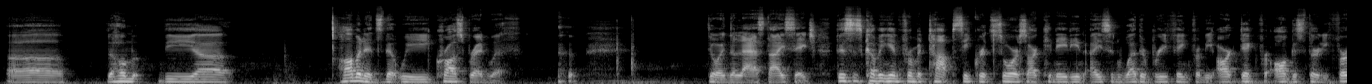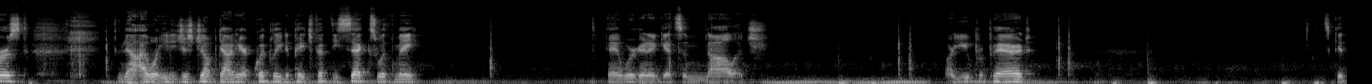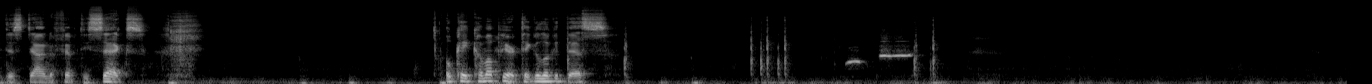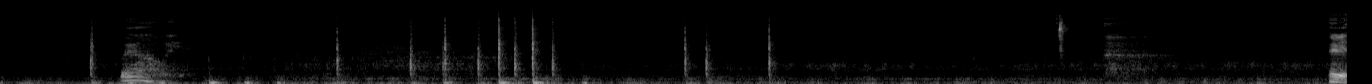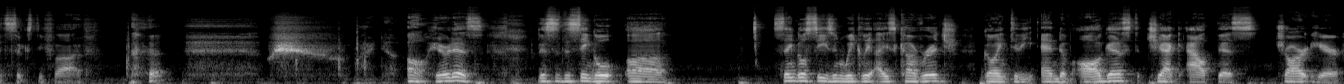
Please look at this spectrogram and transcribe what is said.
uh, the hom- the uh, hominids that we crossbred with. during the last ice age. This is coming in from a top secret source, our Canadian ice and weather briefing from the Arctic for August 31st. Now, I want you to just jump down here quickly to page 56 with me, and we're going to get some knowledge. Are you prepared? Let's get this down to 56. Okay, come up here. Take a look at this. Where are we? Maybe it's 65. I know. Oh, here it is. This is the single uh single season weekly ice coverage going to the end of August. Check out this chart here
